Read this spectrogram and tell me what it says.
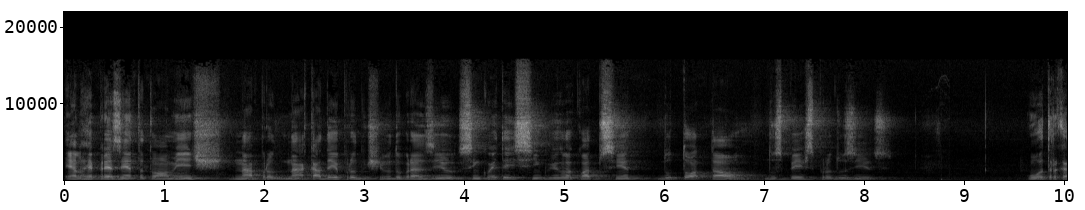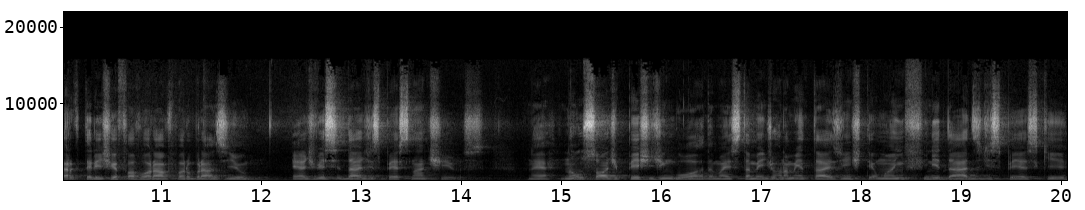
ela representa atualmente, na, na cadeia produtiva do Brasil, 55,4% do total dos peixes produzidos. Outra característica favorável para o Brasil é a diversidade de espécies nativas. Né? Não só de peixe de engorda, mas também de ornamentais. A gente tem uma infinidade de espécies que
